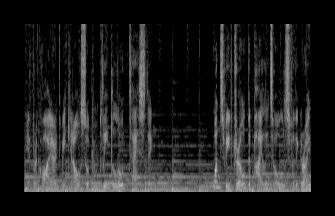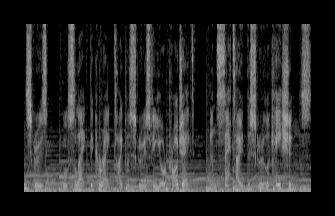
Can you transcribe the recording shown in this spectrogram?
If required, we can also complete load testing. Once we've drilled the pilot holes for the ground screws, we'll select the correct type of screws for your project and set out the screw locations.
